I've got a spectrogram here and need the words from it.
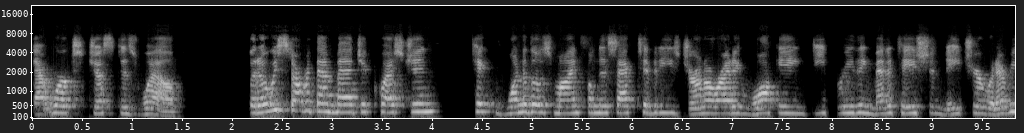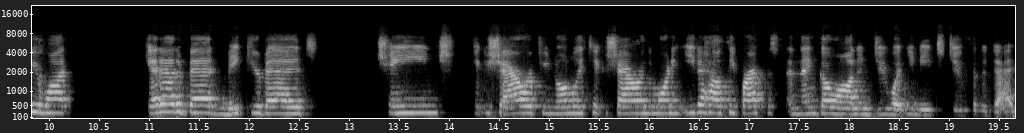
That works just as well. But always start with that magic question pick one of those mindfulness activities journal writing, walking, deep breathing, meditation, nature, whatever you want. Get out of bed, make your bed, change, take a shower if you normally take a shower in the morning, eat a healthy breakfast, and then go on and do what you need to do for the day.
